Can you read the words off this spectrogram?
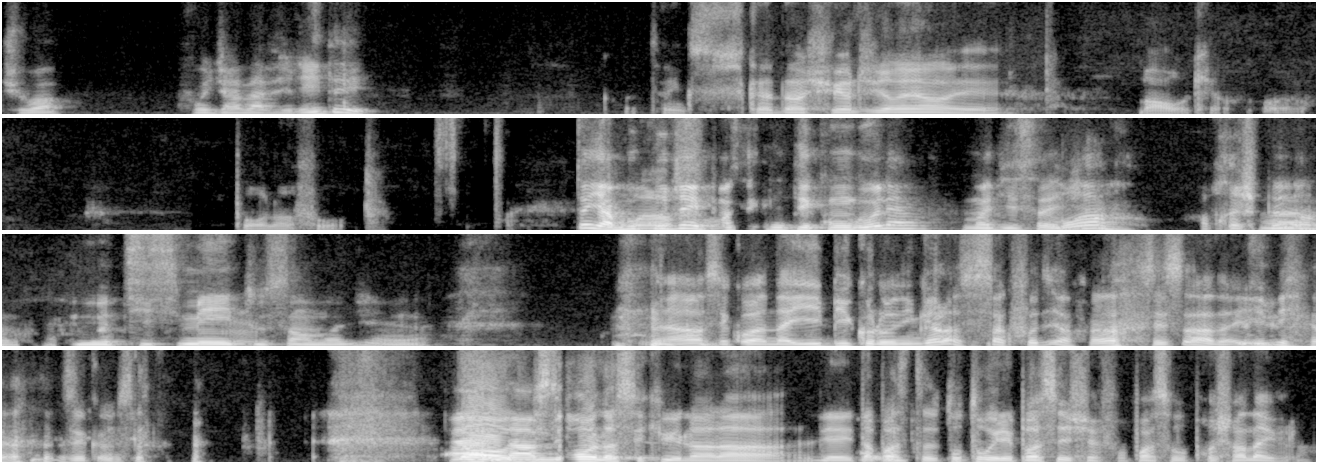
tu vois. faut dire la vérité. Thanks. Kada, je suis algérien et marocain. voilà. Pour l'info. Il y a beaucoup de gens qui pensaient que t'étais congolais. hein. Moi, je dis ça. dis. Moi Après, je peux. hein. Le Tismé, Mhm. tout ça, on m'a dit. euh. Ah, c'est quoi Naïbi Koloningala C'est ça qu'il faut dire. hein c'est ça, Naïbi. c'est comme ça. Ah, non, là, c'est cul. Là, là? Il t'as pas- ton tour, il est passé, chef. On passe au prochain live. Là,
